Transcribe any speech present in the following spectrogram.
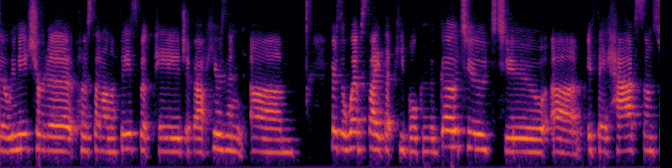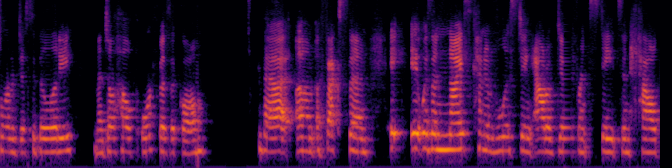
So we made sure to post that on the Facebook page about here's an um, here's a website that people could go to to um, if they have some sort of disability, mental health or physical, that um, affects them. It, it was a nice kind of listing out of different states and how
